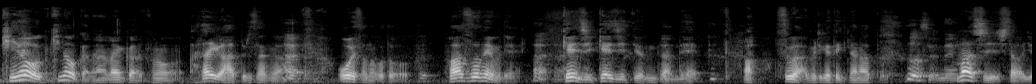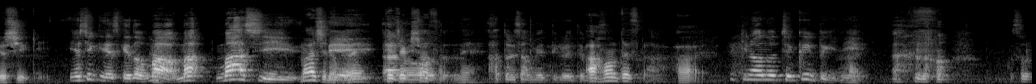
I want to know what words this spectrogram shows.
昨日昨日かな？なんかそのタイガー服部さんが大江さんのことをファーストネームで「ケンジケンジ」って呼んでたんであすごいアメリカ的だなと。そうですよね、マーシー下は吉行吉木ですけど、まあ、ま、マーシーマーシーでもね。定着しますもんね。服部さんも言ってくれてます。あ本当ですか？はい。昨日あのチェックインの時に、あのその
